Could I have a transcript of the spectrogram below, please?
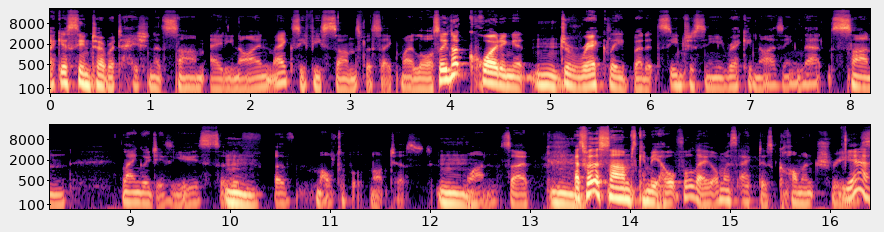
I guess the interpretation that Psalm 89 makes if his sons forsake my law. So he's not quoting it Mm. directly, but it's interesting recognizing that son language is used sort Mm. of, of multiple, not just Mm. one. So that's where the Psalms can be helpful. They almost act as commentaries. Yeah.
